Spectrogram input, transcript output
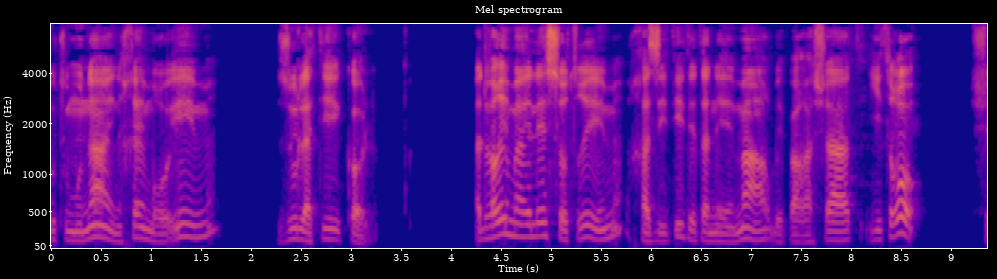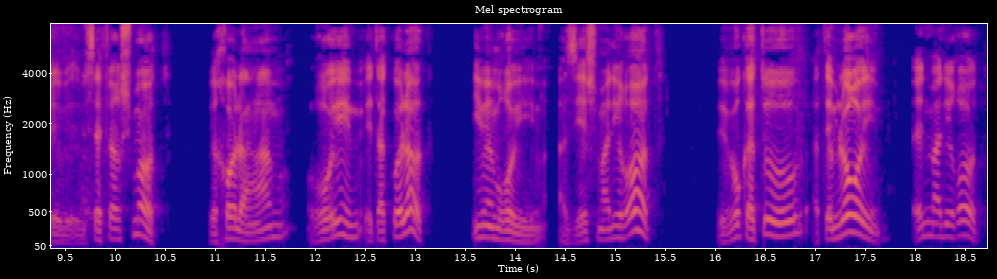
ותמונה אינכם רואים, זולתי כל. הדברים האלה סותרים חזיתית את הנאמר בפרשת יתרו, שבספר שמות, וכל העם רואים את הקולות. אם הם רואים, אז יש מה לראות. ובו כתוב, אתם לא רואים, אין מה לראות.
